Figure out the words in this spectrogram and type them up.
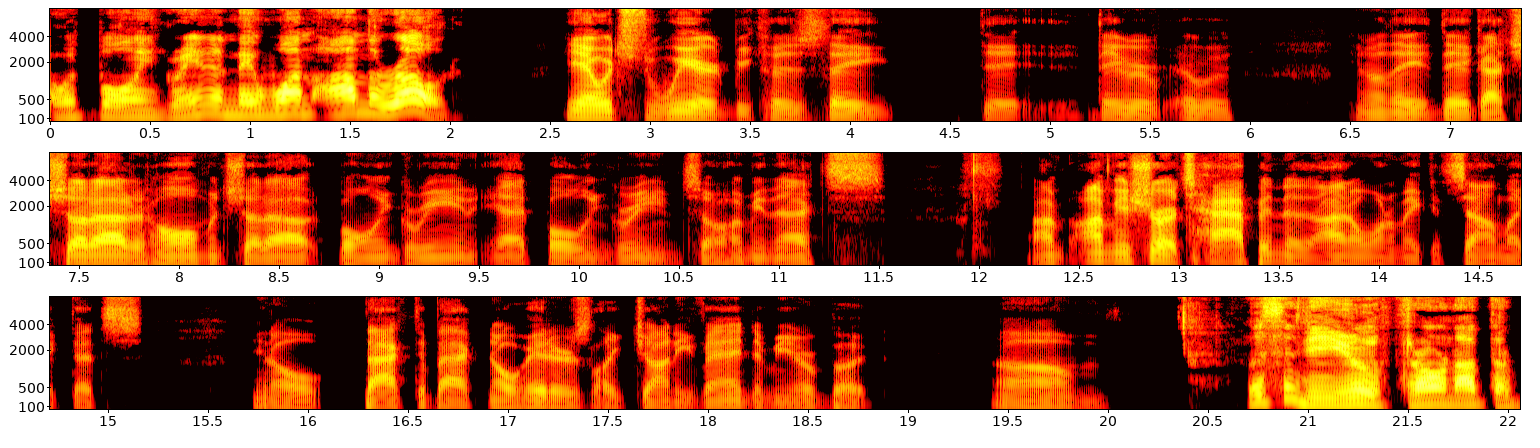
with Bowling Green, and they won on the road. Yeah, which is weird because they they they were it was, you know they they got shut out at home and shut out Bowling Green at Bowling Green. So I mean that's I'm I'm sure it's happened. and I don't want to make it sound like that's you know back to back no hitters like Johnny Vander Meer, but um Listen to you throwing out their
